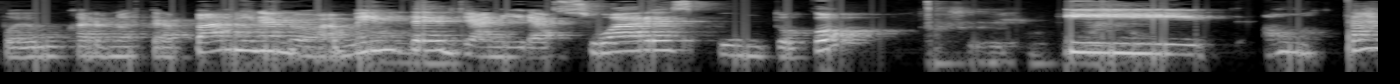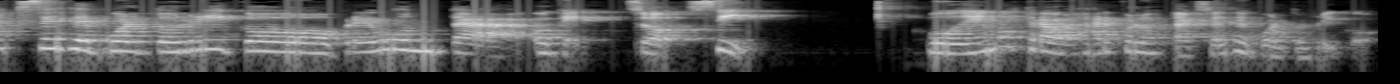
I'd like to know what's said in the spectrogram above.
Pueden buscar nuestra página nuevamente, yanirasuárez.com. Y, oh, taxes de Puerto Rico, pregunta. Ok, so, sí, podemos trabajar con los taxes de Puerto Rico.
